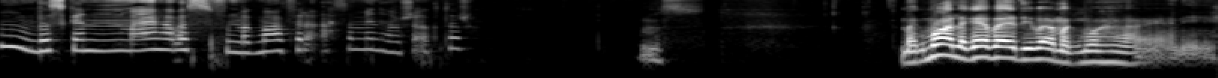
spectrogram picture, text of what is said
مم، بس كان معاها بس في المجموعة فرق أحسن منها مش أكتر. بس. المجموعة اللي جاية بقى دي بقى مجموعة يعني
